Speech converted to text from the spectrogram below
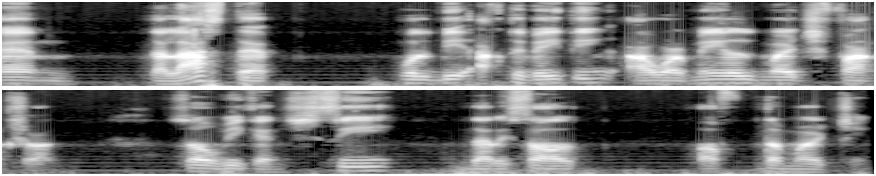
And the last step will be activating our mail merge function so we can see the result of the merging.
